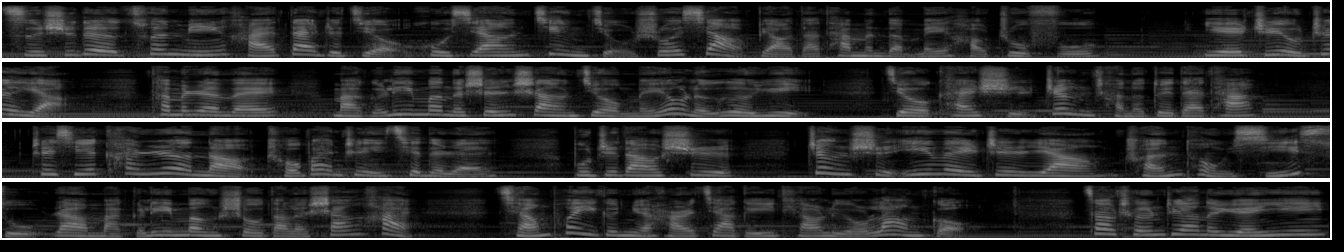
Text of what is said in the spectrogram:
此时的村民还带着酒，互相敬酒说笑，表达他们的美好祝福。也只有这样，他们认为玛格丽梦的身上就没有了厄运，就开始正常的对待她。这些看热闹、筹办这一切的人，不知道是正是因为这样传统习俗，让玛格丽梦受到了伤害，强迫一个女孩嫁给一条流浪狗。造成这样的原因，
